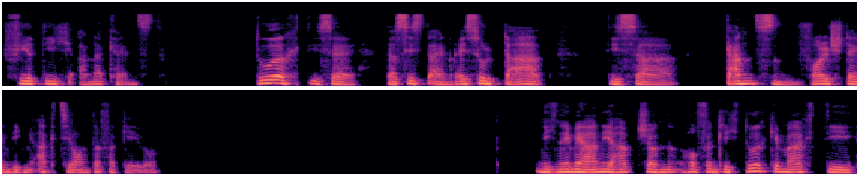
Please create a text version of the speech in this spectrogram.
für dich anerkennst. Durch diese, das ist ein Resultat dieser ganzen, vollständigen Aktion der Vergebung. Und ich nehme an, ihr habt schon hoffentlich durchgemacht die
